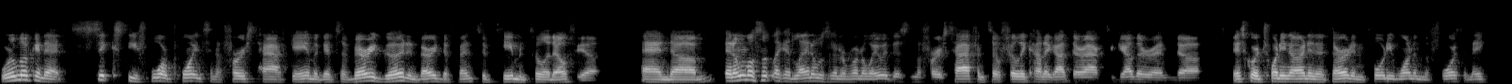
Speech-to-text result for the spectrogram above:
we're looking at 64 points in a first half game against a very good and very defensive team in Philadelphia. And um, it almost looked like Atlanta was going to run away with this in the first half until Philly kind of got their act together and uh, they scored 29 in the third and 41 in the fourth. And they,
